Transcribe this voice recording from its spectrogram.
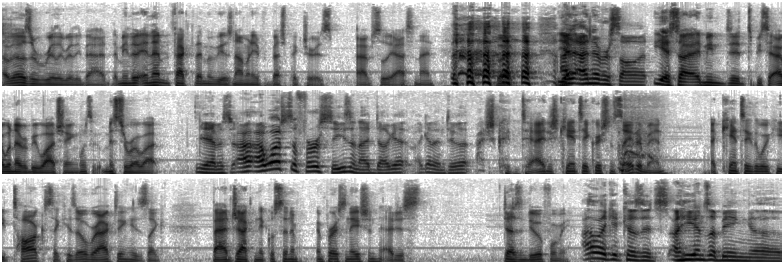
that was a really really bad. I mean, the, and that fact that that movie was nominated for Best Picture is absolutely asinine. yeah. I, I never saw it. Yes, I, I mean to, to be said, I will never be watching. What's it, Mr. Robot? Yeah, Mr. I, I watched the first season. I dug it. I got into it. I just couldn't. ta- I just can't take Christian Slater, man. I can't take the way he talks, like his overacting, his like bad Jack Nicholson imp- impersonation. I just doesn't do it for me. I like it because it's uh, he ends up being uh,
